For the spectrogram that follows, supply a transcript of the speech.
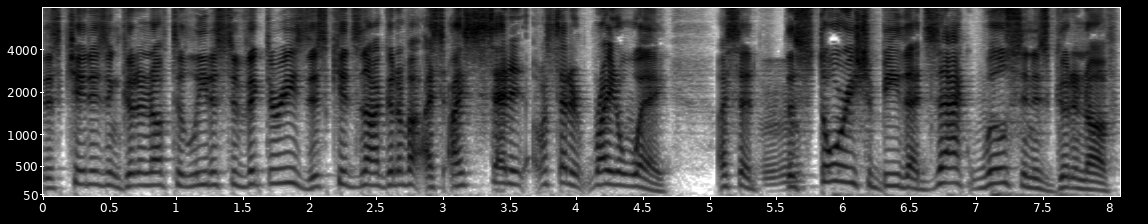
this kid isn't good enough to lead us to victories. This kid's not good enough. I, I said it. I said it right away. I said Mm-hmm. the story should be that Zach Wilson is good enough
